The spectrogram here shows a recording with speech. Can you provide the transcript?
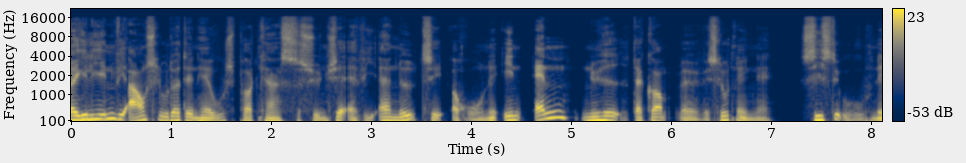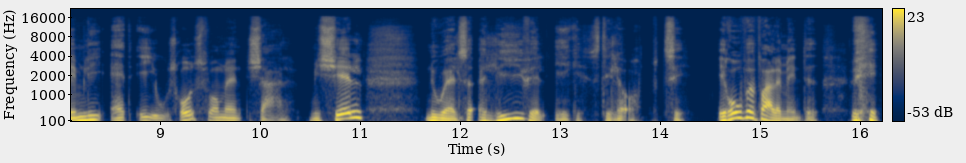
Rikke, lige inden vi afslutter den her uges podcast, så synes jeg, at vi er nødt til at runde en anden nyhed, der kom øh, ved slutningen af sidste uge, nemlig at EU's rådsformand Charles Michel nu altså alligevel ikke stiller op til Europaparlamentet. Vi,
